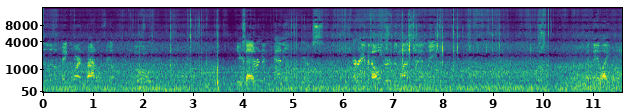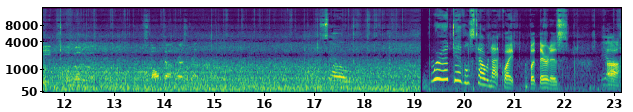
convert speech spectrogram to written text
the Little Bighorn Battlefield. Ooh. You excited? Vern and Penny. Yes. They're even older than Leslie and me. But they like to eat, so we'll go to a small restaurant. So, We're at Devil's Tower, not quite, but there it is. yeah, Uh,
